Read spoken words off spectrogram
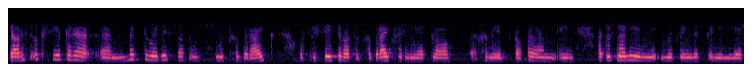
Daar is ook sekere um, metodes wat ons moet gebruik of prosesse wat ons gebruik vir die meer plaas gemeenskappe en, en wat ons nou nie noodwendig in die meer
